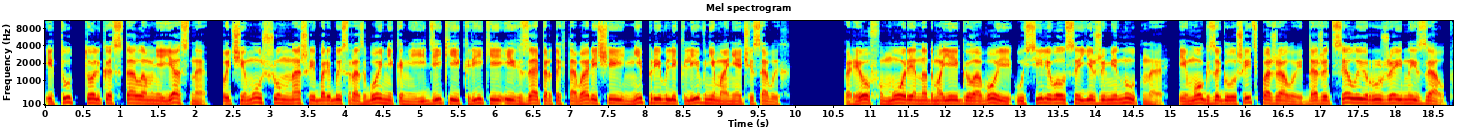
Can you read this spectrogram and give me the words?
и тут только стало мне ясно, почему шум нашей борьбы с разбойниками и дикие крики их запертых товарищей не привлекли внимания часовых. Рев моря над моей головой усиливался ежеминутно и мог заглушить, пожалуй, даже целый ружейный залп.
